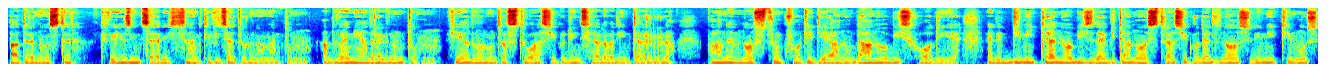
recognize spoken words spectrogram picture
Pater noster, quies in celis sanctificetur nomen tuum, adveniat regnum tuum, fiat voluntas tua sicut in celo ed in terra, panem nostrum quotidianum da nobis hodie, et dimite nobis debita nostra, sicut et nos dimittimus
